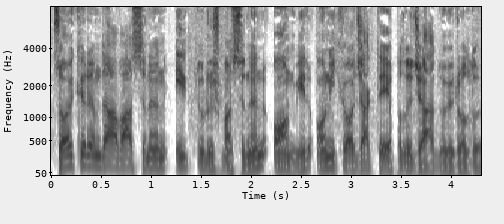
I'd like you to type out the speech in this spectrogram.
Soykırım davasının ilk duruşmasının 11-12 Ocak'ta yapılacağı duyuruldu.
